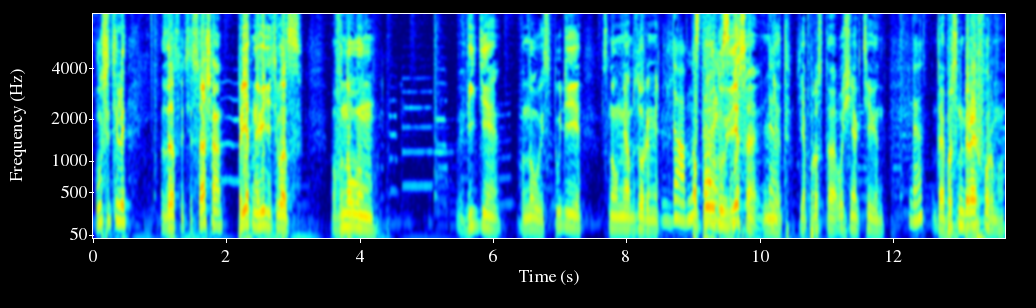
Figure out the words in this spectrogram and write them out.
слушатели. Здравствуйте, Саша. Приятно видеть вас в новом виде, в новой студии с новыми обзорами. Да, мы По поводу стараемся. веса Да. нет, я просто очень активен. Да? Да, я просто набираю форму.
